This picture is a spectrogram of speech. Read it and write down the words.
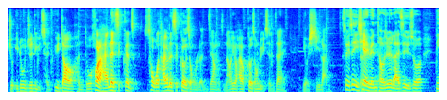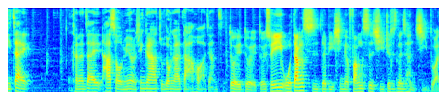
就一路就旅程遇到很多，后来还认识更透过他又认识各种人这样子，然后又还有各种旅程在纽西兰。所以这一切的源头就是来自于说你在可能在 hostel 里面有先跟他主动跟他搭话这样子。对对对，所以我当时的旅行的方式其实就是真的是很极端，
